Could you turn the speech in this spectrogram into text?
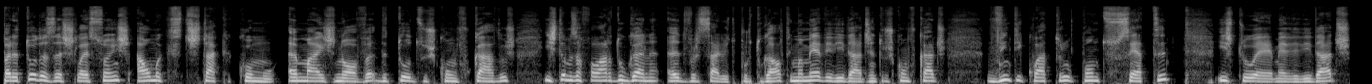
para todas as seleções, há uma que se destaca como a mais nova de todos os convocados, e estamos a falar do Ghana, adversário de Portugal. Tem uma média de idades entre os convocados 24,7. Isto é média de idades,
